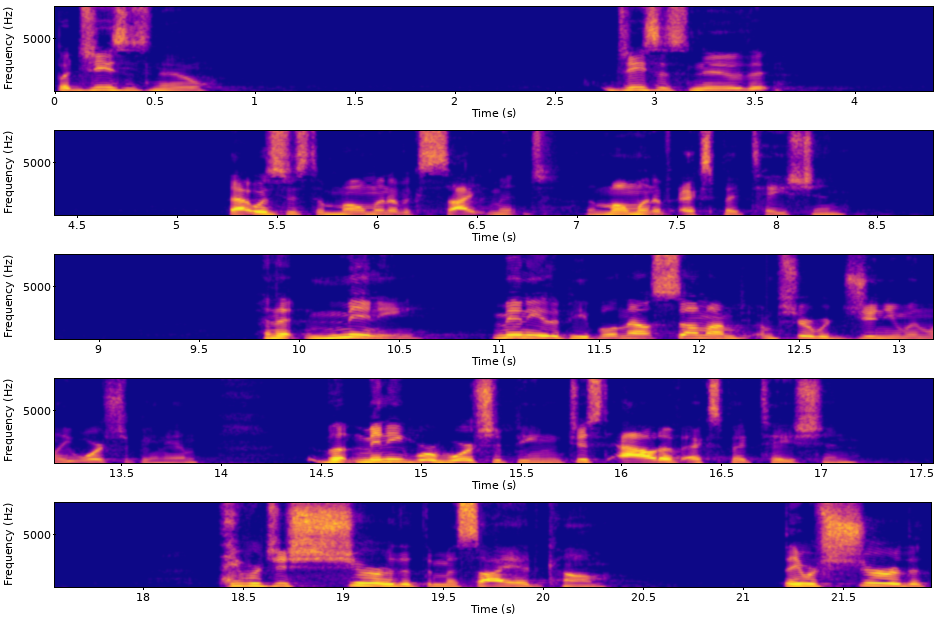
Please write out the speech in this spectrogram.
But Jesus knew. Jesus knew that that was just a moment of excitement, a moment of expectation. And that many, many of the people, now some I'm, I'm sure were genuinely worshiping him, but many were worshiping just out of expectation. They were just sure that the Messiah had come. They were sure that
